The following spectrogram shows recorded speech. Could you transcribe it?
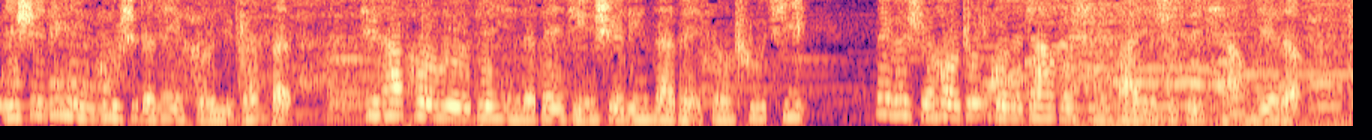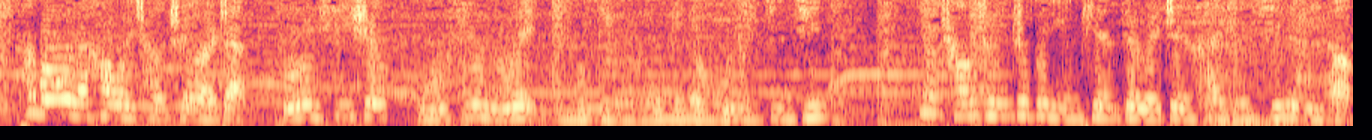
也是电影故事的内核与根本。据他透露，电影的背景设定在北宋初期，那个时候中国的家国情怀也是最强烈的。他们为了捍卫长城而战，不畏牺牲，无私无畏，无影无名的无影进军。用《长城》这部影片最为震撼人心的地方，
